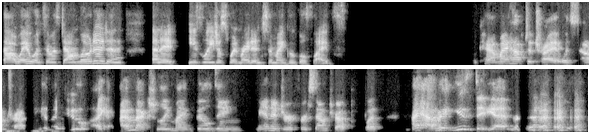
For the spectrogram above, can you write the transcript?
that way once it was downloaded. And then it easily just went right into my Google Slides. Okay, I might have to try it with Soundtrap because I do like I'm actually my building manager for Soundtrap, but I haven't used it yet. that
